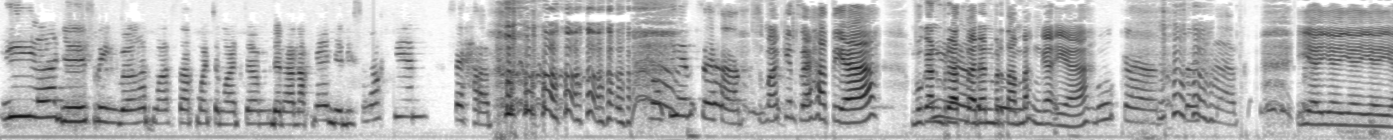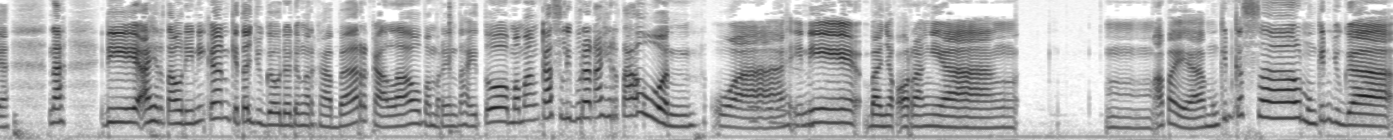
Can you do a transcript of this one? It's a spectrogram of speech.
Iya, jadi sering banget masak macam-macam dan anaknya jadi semakin sehat. semakin sehat, Semakin sehat ya. Bukan Iya, berat badan betul. bertambah enggak ya? bukan sehat. Iya iya iya iya iya. Nah, di akhir tahun ini kan kita juga udah dengar kabar kalau pemerintah itu memangkas liburan akhir tahun. Wah, ini banyak orang yang hmm, apa ya? Mungkin kesel, mungkin juga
